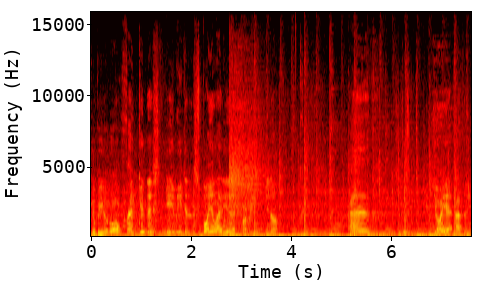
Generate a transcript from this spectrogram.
you'll be oh thank goodness Amy didn't spoil any of this for me, you know? And so just enjoy it, I think.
